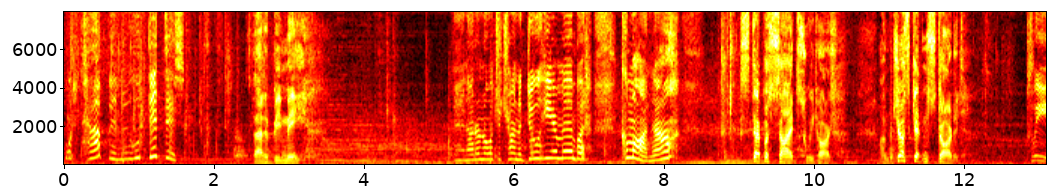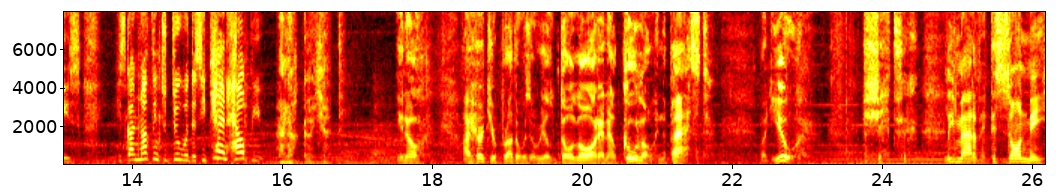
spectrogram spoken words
What happened? Who did this? That'd be me. Man, I don't know what you're trying to do here, man, but come on now. Step aside, sweetheart. I'm just getting started. Please. He's got nothing to do with this. He can't help you. You know, I heard your brother was a real dolor and el culo in the past. But you... Shit. Leave him out of it. This is on me.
